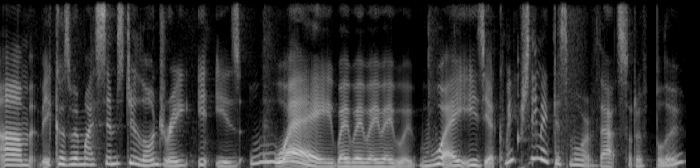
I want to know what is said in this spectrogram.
um, because when my Sims do laundry, it is way, way, way, way, way, way, way easier. Can we actually make this more of that sort of blue?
